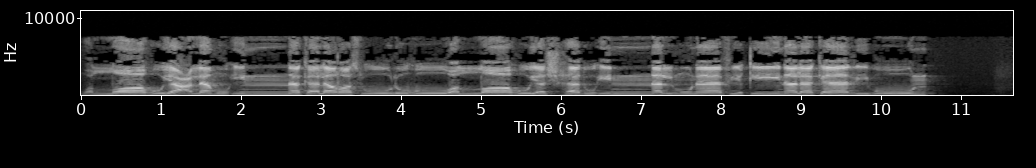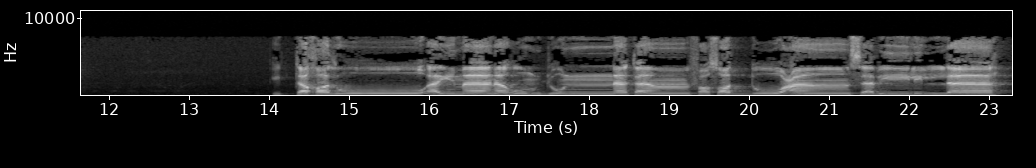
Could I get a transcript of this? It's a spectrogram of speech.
والله يعلم إنك لرسوله والله يشهد إن المنافقين لكاذبون. اتخذوا أيمانهم جنة فصدوا عن سبيل الله.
